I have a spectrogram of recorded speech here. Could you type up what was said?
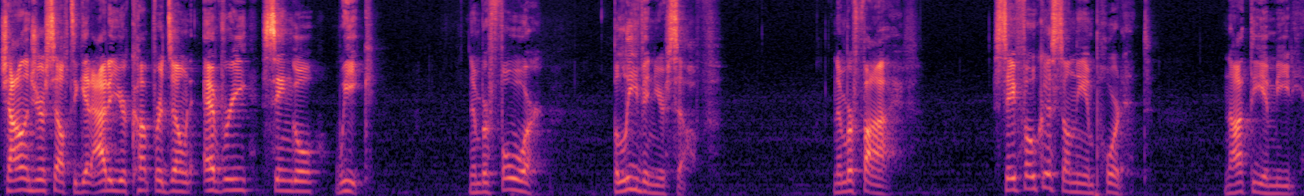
challenge yourself to get out of your comfort zone every single week. Number four, Believe in yourself. Number five, stay focused on the important, not the immediate.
